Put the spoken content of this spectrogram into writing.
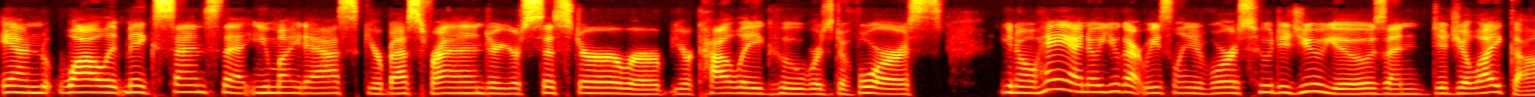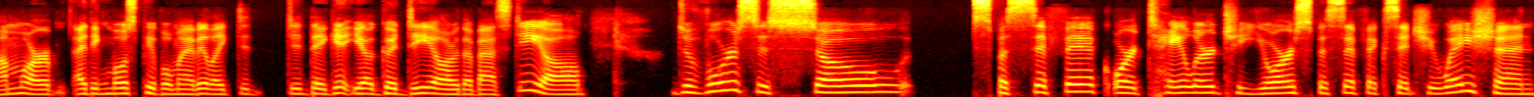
And while it makes sense that you might ask your best friend or your sister or your colleague who was divorced, you know, hey, I know you got recently divorced. Who did you use, and did you like them? Or I think most people might be like, did did they get you a good deal or the best deal? Divorce is so specific or tailored to your specific situation,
